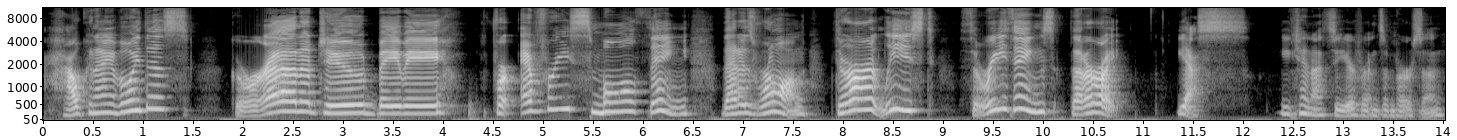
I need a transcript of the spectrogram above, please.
How can I avoid this? Gratitude, baby. For every small thing that is wrong, there are at least three things that are right. Yes, you cannot see your friends in person,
